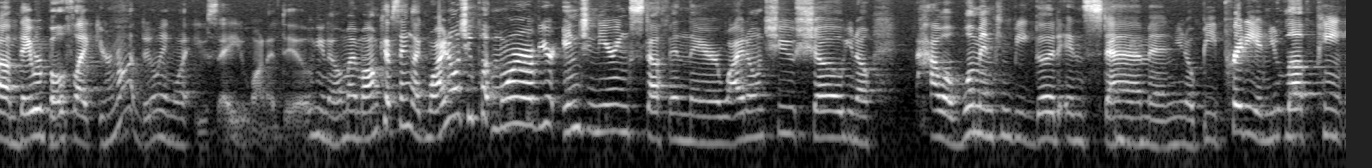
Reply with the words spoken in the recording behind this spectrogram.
um, they were both like, "You're not doing what you say you want to do." You know, my mom kept saying like, "Why don't you put more of your engineering stuff in there? Why don't you show, you know, how a woman can be good in STEM and you know be pretty and you love pink,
